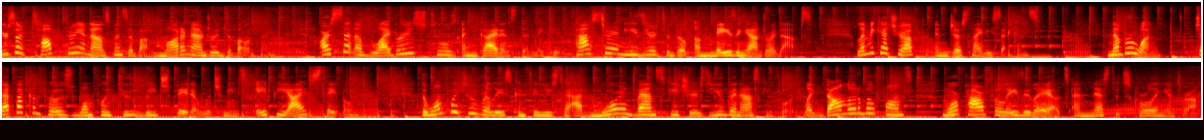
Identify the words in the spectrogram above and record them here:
Here's our top three announcements about modern Android development. Our set of libraries, tools, and guidance that make it faster and easier to build amazing Android apps. Let me catch you up in just 90 seconds. Number 1. Jetpack Compose 1.2 reached beta, which means API stable. The 1.2 release continues to add more advanced features you've been asking for, like downloadable fonts, more powerful lazy layouts, and nested scrolling interop,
